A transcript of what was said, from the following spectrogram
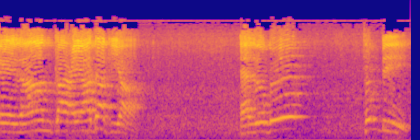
اعلان کا اعادہ کیا۔ اے لوگوں تم بھی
